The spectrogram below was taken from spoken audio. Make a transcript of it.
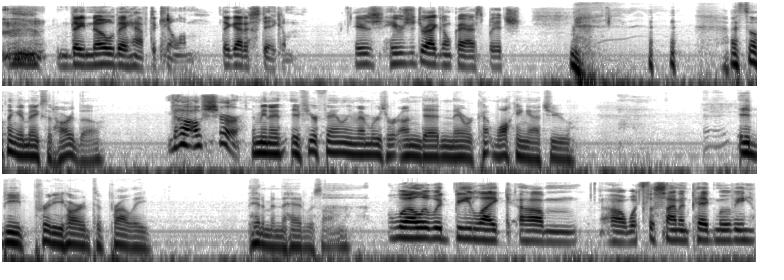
they know they have to kill him? They got to stake him. Here's here's your dragonglass, bitch. I still think it makes it hard though. No, oh sure. I mean, if- your family members were undead and they were walking at you, it'd be pretty hard to probably hit them in the head with something. Well, it would be like um, uh, what's the Simon Pegg movie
